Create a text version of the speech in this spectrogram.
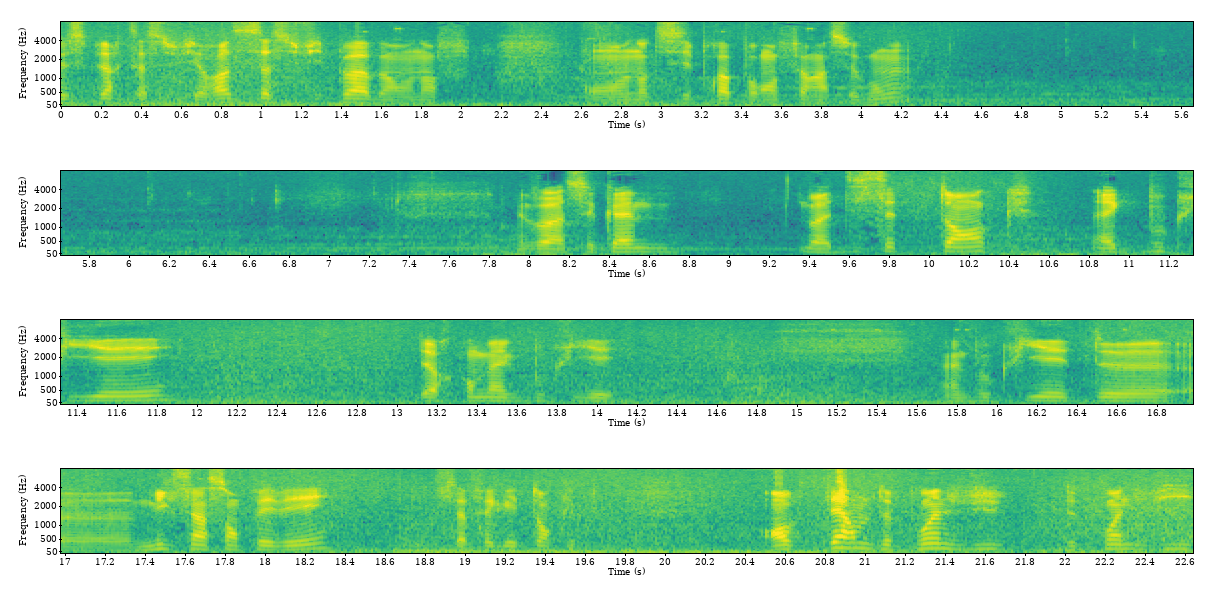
J'espère que ça suffira. Si ça suffit pas, ben on, anticipera pour en faire un second. Mais voilà, c'est quand même voilà, 17 tanks avec bouclier. D'ailleurs, combien avec bouclier? Un bouclier de euh, 1500 PV. Ça fait les tanks. En termes de point de vue, de point de vie,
